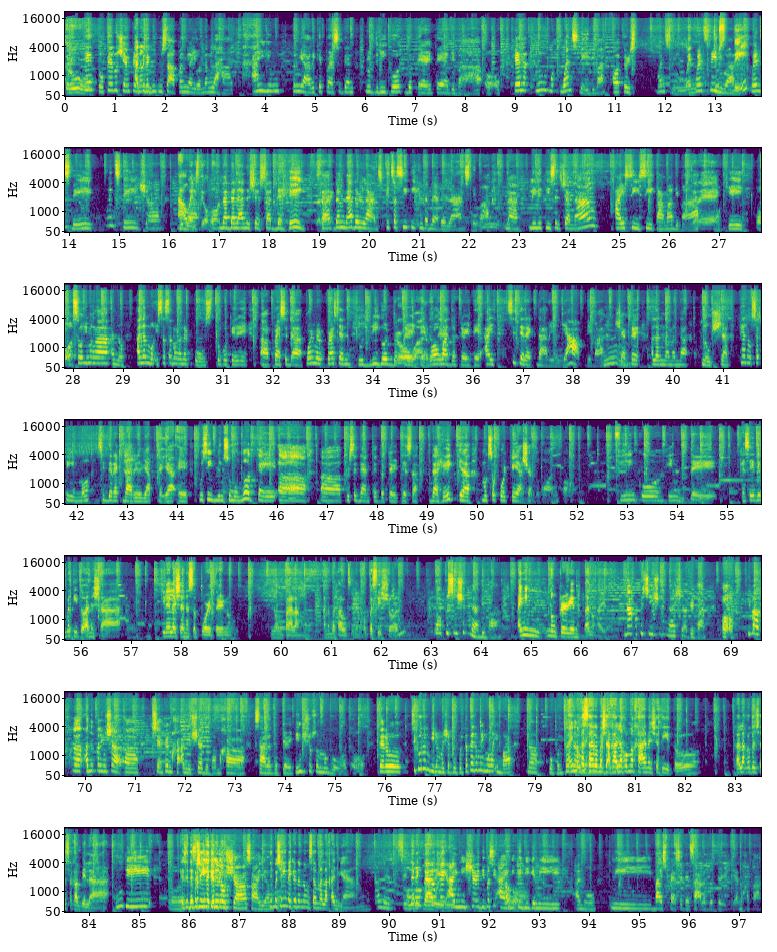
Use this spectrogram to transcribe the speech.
True. Eto, pero syempre, ang Anong- pinag-uusapan ngayon ng lahat ay yung nangyari kay President Rodrigo Duterte, di ba? Oo. Kaya nung Wednesday, di ba? O Thursday, Wednesday. When, Wednesday, di ba? Tuesday? Wednesday. Wednesday siya. di Ah, ba? Wednesday, okay. O, nadala na siya sa The Hague, sa Correct. the Netherlands. It's a city in the Netherlands, di ba? Ooh. Na lilitisin siya ng ICC, tama, di ba? Correct. Okay. Oo, so yung mga ano, alam mo, isa sa mga nag-post tungkol kay ah, President, former President Rodrigo Duterte, Roa Roa Duterte, ay si Direk Daryl Yap, di ba? Mm. Siyempre, alam naman na close siya. Pero sa tingin mo, si Direk Daryl Yap kaya eh posibleng sumunod kay ah, ah, Presidente Duterte sa The Hague, kaya mag-support kaya siya doon? Oo. Feeling ko, hindi. Kasi di ba tito, ano siya, kilala siya na supporter nung, nung parang, ano ba tawag sa ganun, opposition? Opposition nga, di ba? I mean, nung current, ano ngayon. na-opposition nga siya, di ba? Oo. Di ba, ka- ano pa rin siya, ah, siyempre maka-ano siya, di ba, maka Sara Duterte, hindi siya sumugot, oo. Pero siguro hindi naman siya pupunta, pero may mga iba na pupunta. Ay, makasara ba siya? Akala ko makaano siya, tito. Akala ko doon siya sa kabila. Hindi. Oh, Kasi di ba siya yung nagano nung- siya, sayang. Di ba siya yung nagano nung sa Malacanang? Alin? Si Oo, Direk pero kay Daryl. Amy siya, di ba si Amy, Oo. kaibigan ni, ano, ni Vice President Sara Duterte. Ano ka ba?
